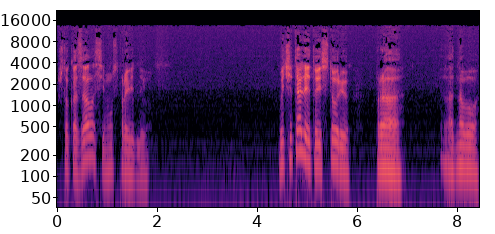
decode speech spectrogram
что казалось ему справедливым. Вы читали эту историю про одного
